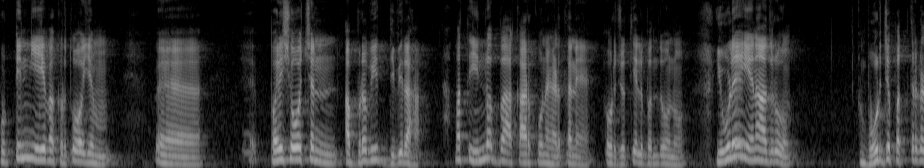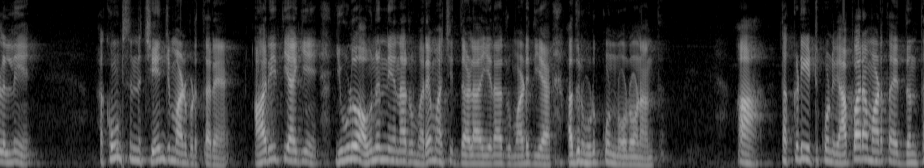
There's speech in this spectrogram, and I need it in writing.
ಕುಟ್ಟಿನ್ಯೇವ ಕೃತೋಯಂ ಪರಿಶೋಚನ್ ಅಬ್ರವೀದ್ ದಿವಿರಹ. ಮತ್ತು ಇನ್ನೊಬ್ಬ ಕಾರ್ಕೂನ ಹೇಳ್ತಾನೆ, ಅವ್ರ ಜೊತೆಯಲ್ಲಿ ಬಂದವನು. ಇವಳೇ ಏನಾದರೂ ಭೂರ್ಜ ಪತ್ರಗಳಲ್ಲಿ ಅಕೌಂಟ್ಸನ್ನು ಚೇಂಜ್ ಮಾಡಿಬಿಡ್ತಾರೆ. ಆ ರೀತಿಯಾಗಿ ಇವಳು ಅವನನ್ನೇನಾದ್ರು ಮರೆಮಾಚಿದ್ದಾಳ, ಏನಾದರೂ ಮಾಡಿದೆಯಾ, ಅದನ್ನು ಹುಡ್ಕೊಂಡು ನೋಡೋಣ ಅಂತ. ಆ ತಕ್ಕಡಿ ಇಟ್ಕೊಂಡು ವ್ಯಾಪಾರ ಮಾಡ್ತಾ ಇದ್ದಂಥ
